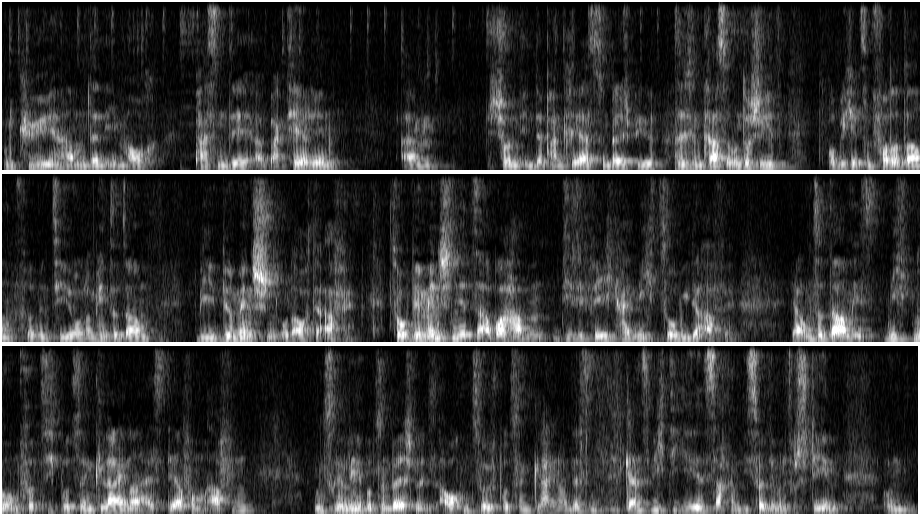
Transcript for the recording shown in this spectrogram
Und Kühe haben dann eben auch passende äh, Bakterien, ähm, schon in der Pankreas zum Beispiel. Das ist ein krasser Unterschied, ob ich jetzt im Vorderdarm fermentiere oder im Hinterdarm, wie wir Menschen oder auch der Affe. So, wir Menschen jetzt aber haben diese Fähigkeit nicht so wie der Affe. Ja, unser Darm ist nicht nur um 40% kleiner als der vom Affen. Unsere Leber zum Beispiel ist auch um 12% kleiner. Und das sind ganz wichtige Sachen, die sollte man verstehen. Und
